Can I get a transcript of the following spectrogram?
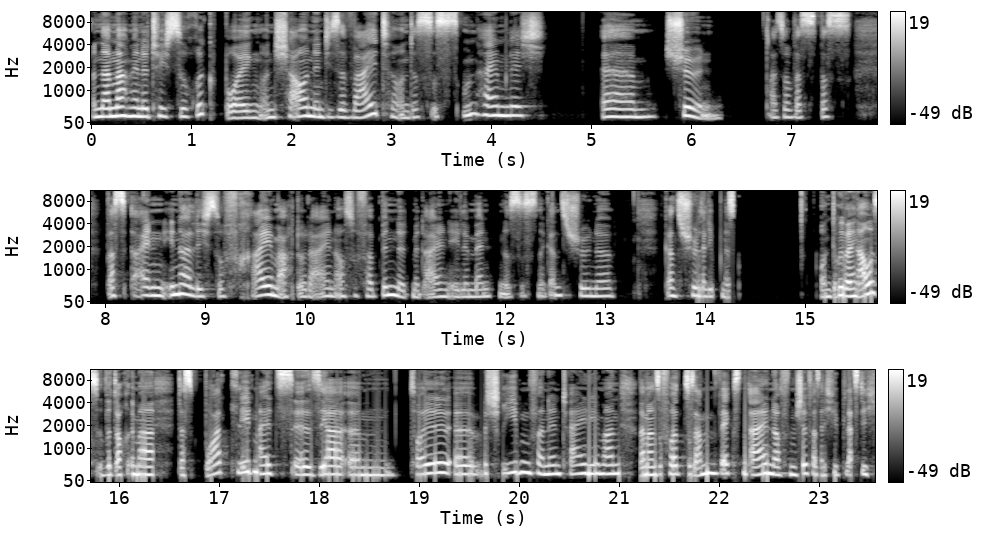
Und dann machen wir natürlich so Rückbeugen und schauen in diese Weite und das ist unheimlich ähm, schön. Also was, was, was einen innerlich so frei macht oder einen auch so verbindet mit allen Elementen. Das ist eine ganz schöne, ganz schöne Erlebnis. Und darüber hinaus wird auch immer das Bordleben als äh, sehr ähm, toll äh, beschrieben von den Teilnehmern, weil man sofort zusammenwächst mit allen auf dem Schiff, hast nicht viel Platz, dich,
